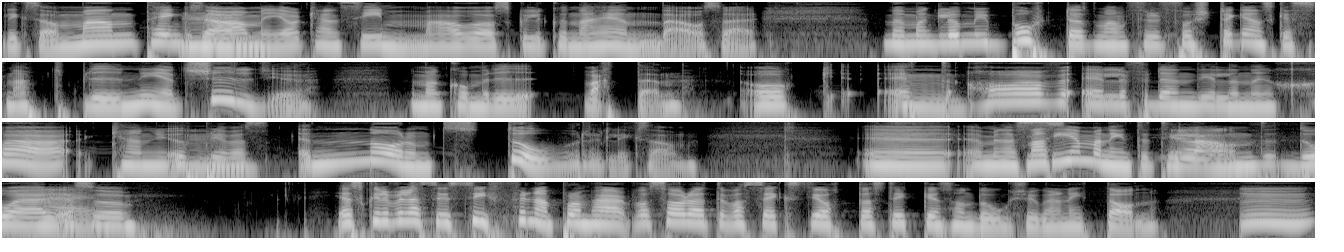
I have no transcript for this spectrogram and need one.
Liksom. Man tänker så här, Mm. ja, men jag kan simma och vad skulle kunna hända och så här. Men man glömmer ju bort att man för det första ganska snabbt blir nedkyld ju när man kommer i vatten. Och ett Mm. hav, eller för den delen en sjö, kan ju Mm. upplevas enormt stor. Liksom. Eh, jag menar, Man- ser man inte till Ja. land, då är det alltså... Jag skulle vilja se siffrorna på de här, vad sa du att det var 68 stycken som dog 2019? Mm,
